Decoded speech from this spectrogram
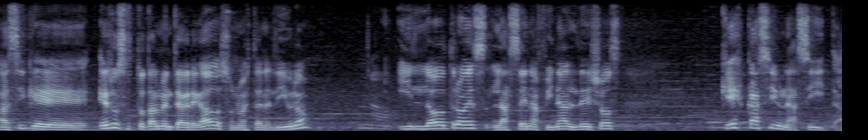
Así que eso es totalmente agregado, eso no está en el libro. No. Y lo otro es la cena final de ellos, que es casi una cita.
